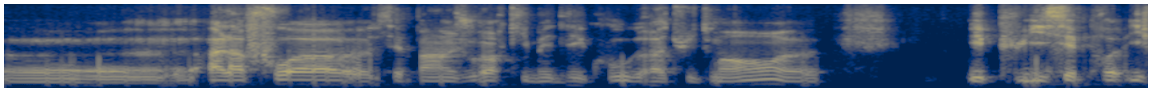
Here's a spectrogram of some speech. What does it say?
à la fois, c'est pas un joueur qui met des coups gratuitement. Et puis, il sait, il,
